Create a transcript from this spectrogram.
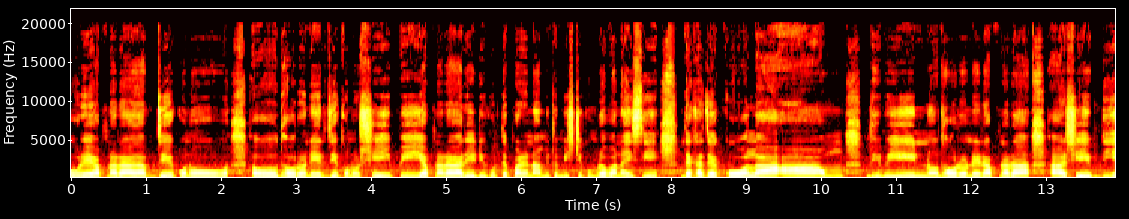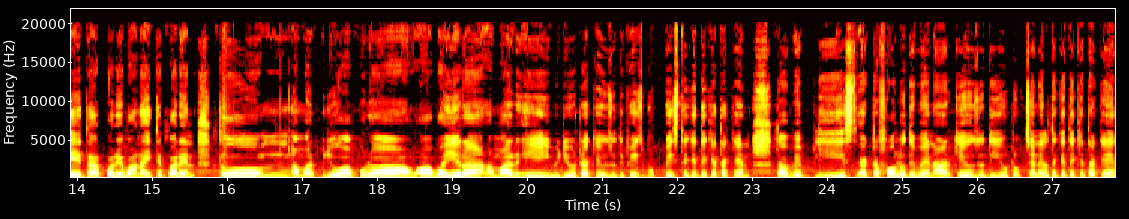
করে আপনারা যে কোনো ধরনের যে কোনো শেপই আপনারা রেডি করতে পারেন। আমি তো মিষ্টি কুমড়া বানাইছি, দেখা যায় কলা, আম, বিভিন্ন ধরনের আপনারা শেপ দিয়ে তারপরে বানাইতে পারেন। তো আমার প্রিয় আপুরা ভাইয়েরা, আমার এই ভিডিওটা কেউ যদি ফেসবুক পেজ থেকে দেখে থাকেন, তবে প্লিজ একটা ফলো দেবেন। আর কেউ যদি ইউটিউব চ্যানেল থেকে দেখে থাকেন,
